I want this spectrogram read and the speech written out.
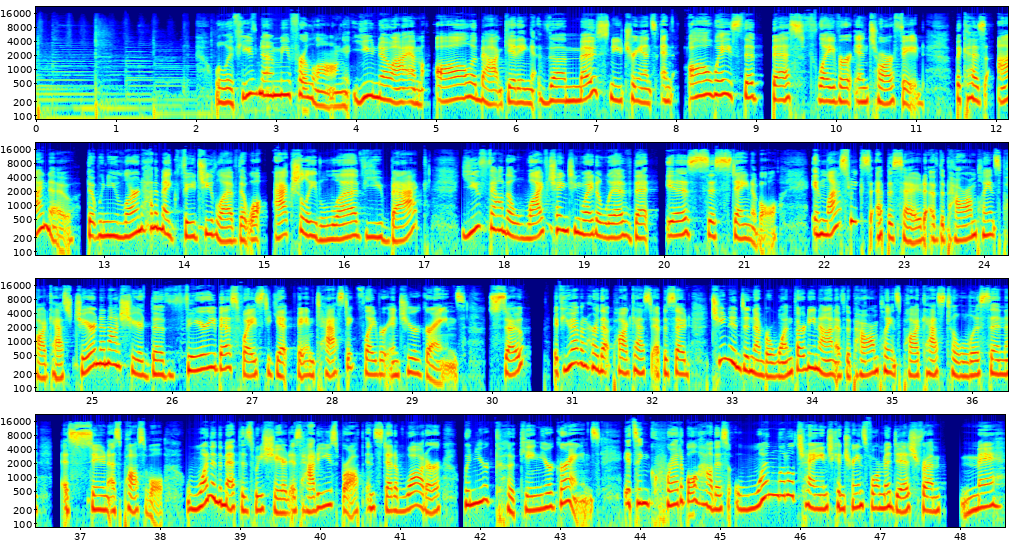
Well, if you've known me for long, you know I am all about getting the most nutrients and always the best flavor into our food because I know that when you learn how to make foods you love that will actually love you back, you found a life changing way to live that is sustainable. In last week's episode of the Power on Plants podcast, Jared and I shared the very best ways to get fantastic flavor into your grains. So, if you haven't heard that podcast episode, tune into number 139 of the Power on Plants podcast to listen as soon as possible. One of the methods we shared is how to use broth instead of water when you're cooking your grains. It's incredible how this one little change can transform a dish from meh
